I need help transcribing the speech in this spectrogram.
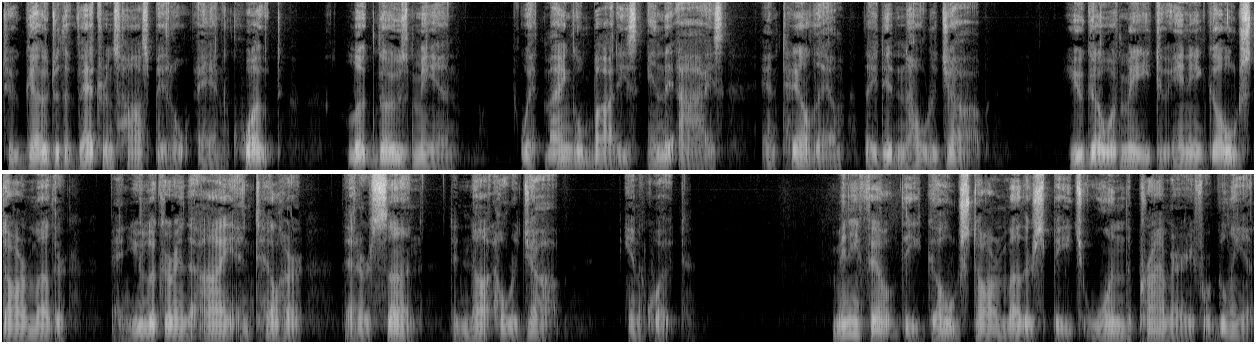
to go to the Veterans Hospital and, quote, look those men with mangled bodies in the eyes and tell them they didn't hold a job. You go with me to any Gold Star mother and you look her in the eye and tell her that her son did not hold a job. Many felt the Gold Star Mother speech won the primary for Glenn.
